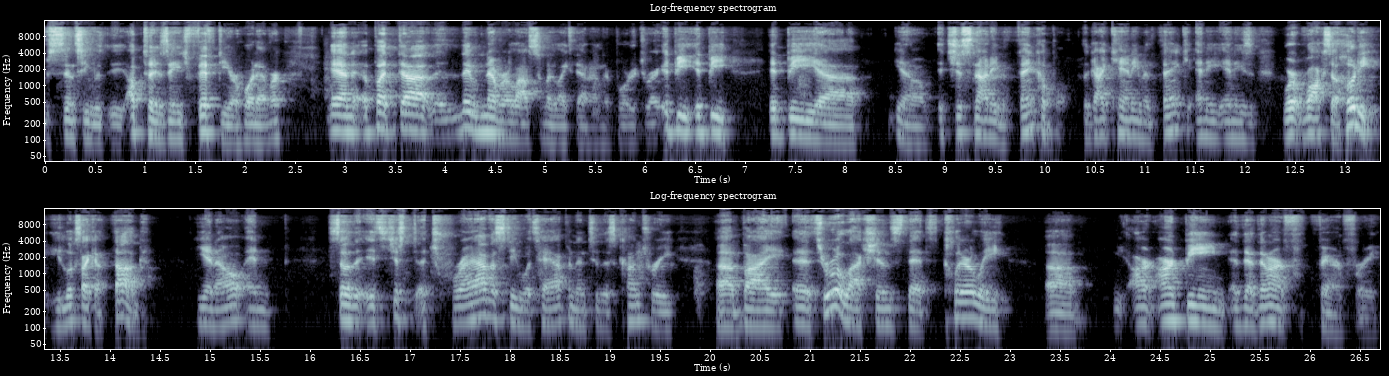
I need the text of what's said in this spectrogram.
since he was up to his age 50 or whatever. And but uh, they would never allow somebody like that on their board of directors. It'd be it'd be it'd be uh, you know it's just not even thinkable. The guy can't even think, and he and he's where it walks a hoodie. He looks like a thug, you know, and so it's just a travesty what's happening to this country uh, by uh, through elections that clearly uh, aren't aren't being that, that aren't fair and free.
